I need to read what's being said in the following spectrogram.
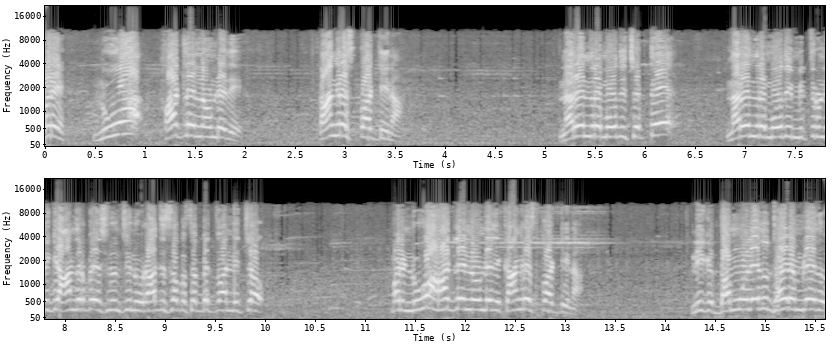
మరి నువ్వా హాట్లైన్లో ఉండేది? కాంగ్రెస్ పార్టీనా? నరేంద్ర మోదీ చెప్తే నరేంద్ర మోదీ మిత్రునికి ఆంధ్రప్రదేశ్ నుంచి నువ్వు రాజ్యసభ సభ్యత్వాన్ని ఇచ్చావు. మరి నువ్వు హాట్లైన్లో ఉండేది కాంగ్రెస్ పార్టీనా? నీకు దమ్ము లేదు ధైర్యం లేదు.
